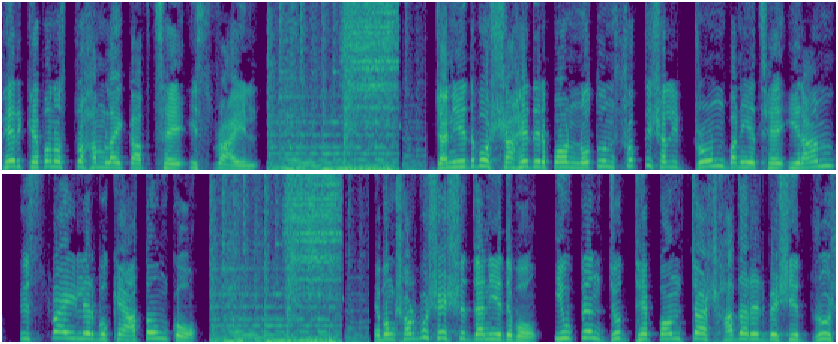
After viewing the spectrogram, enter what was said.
ফের ক্ষেপণাস্ত্র হামলায় কাঁপছে ইসরায়েল। জানিয়ে দেব, শাহেদের পর নতুন শক্তিশালী ড্রোন বানিয়েছে ইরান, ইসরায়েলের বুকে আতঙ্ক। এবং সর্বশেষ জানিয়ে দেব, ইউক্রেন যুদ্ধে পঞ্চাশ হাজারের বেশি রুশ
